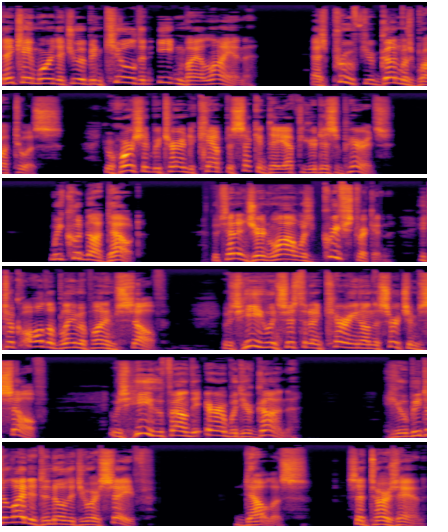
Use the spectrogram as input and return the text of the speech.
Then came word that you had been killed and eaten by a lion. As proof, your gun was brought to us. Your horse had returned to camp the second day after your disappearance. We could not doubt. Lieutenant Gernois was grief stricken. He took all the blame upon himself. It was he who insisted on carrying on the search himself. It was he who found the Arab with your gun. He will be delighted to know that you are safe. Doubtless, said Tarzan,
